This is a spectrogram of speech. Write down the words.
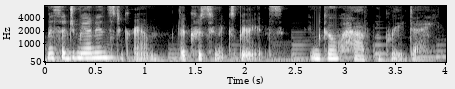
message me on Instagram, The Kristen Experience, and go have a great day.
